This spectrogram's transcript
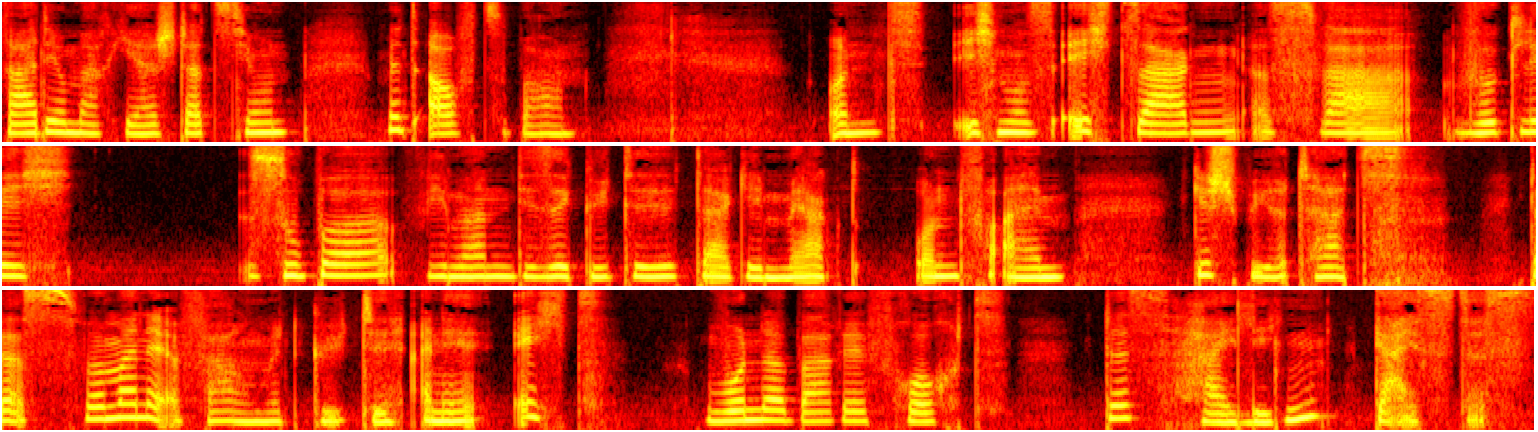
Radio Maria Stationen mit aufzubauen. Und ich muss echt sagen, es war wirklich super, wie man diese Güte da gemerkt und vor allem gespürt hat. Das war meine Erfahrung mit Güte. Eine echt wunderbare Frucht des Heiligen Geistes.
